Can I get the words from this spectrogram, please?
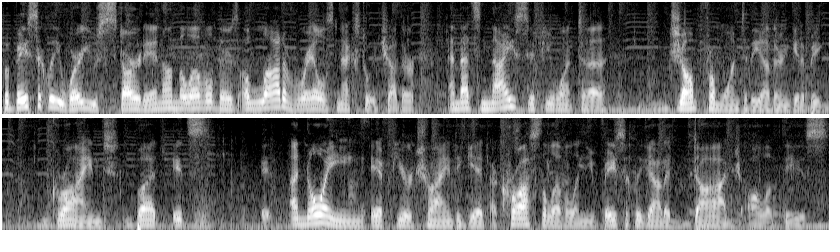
but basically where you start in on the level, there's a lot of rails next to each other, and that's nice if you want to jump from one to the other and get a big grind, but it's annoying if you're trying to get across the level and you've basically got to dodge all of these.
